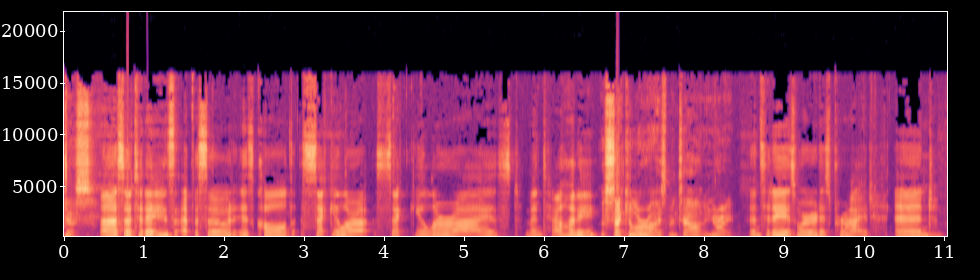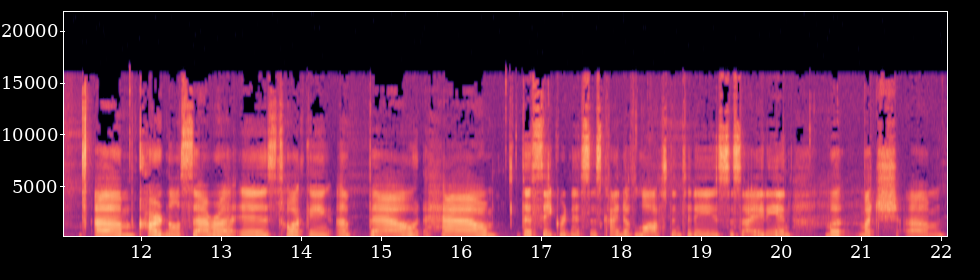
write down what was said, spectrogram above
Yes. Uh, so today's episode is called Secular Secularized Mentality. A secularized mentality, you're right. And today's word is pride. And um, Cardinal Sarah is talking about how the sacredness is kind of lost in today's society, and mu much um,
